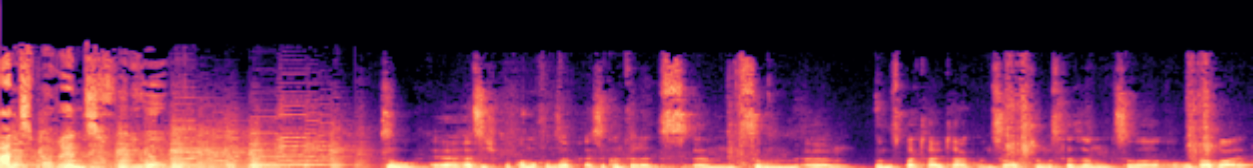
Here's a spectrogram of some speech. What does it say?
Transparenz für die Ohren. So, äh, herzlich willkommen auf unserer Pressekonferenz ähm, zum ähm, Bundesparteitag und zur Aufstellungsversammlung zur Europawahl.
